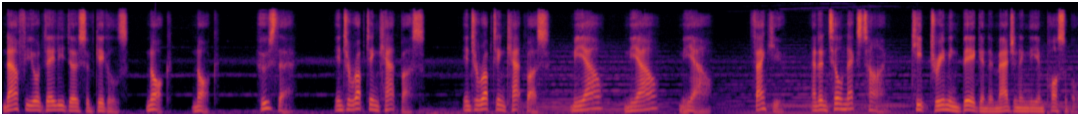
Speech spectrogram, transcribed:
Now for your daily dose of giggles. Knock, knock. Who's there? Interrupting Catbus. Interrupting Catbus. Meow, meow, meow. Thank you, and until next time, keep dreaming big and imagining the impossible.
